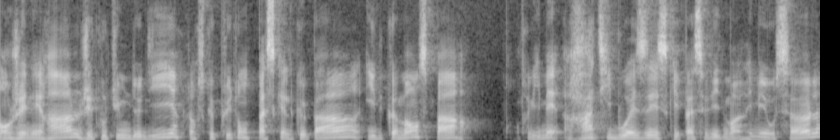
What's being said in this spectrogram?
En général, j'ai coutume de dire que lorsque Pluton passe quelque part, il commence par, entre guillemets, ratiboiser ce qui n'est pas solidement arrimé au sol,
